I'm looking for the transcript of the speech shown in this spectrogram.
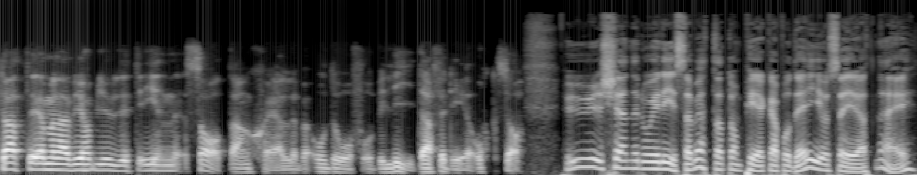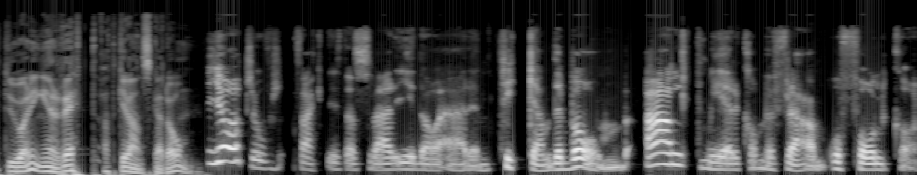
Så att jag menar, vi har bjudit in Satan själv och då får vi lida för det också. Hur känner då Elisabeth att de pekar på dig och säger att nej, du har ingen rätt att granska dem? Jag tror faktiskt att Sverige idag är en tickande bomb. Allt mer kommer fram och folk har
